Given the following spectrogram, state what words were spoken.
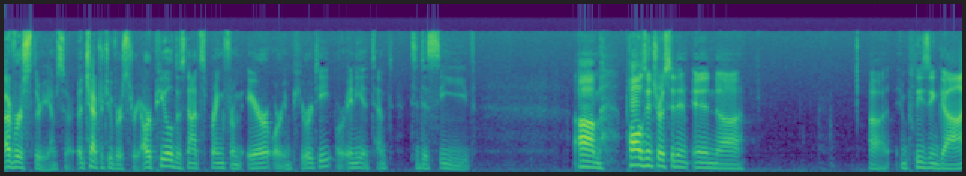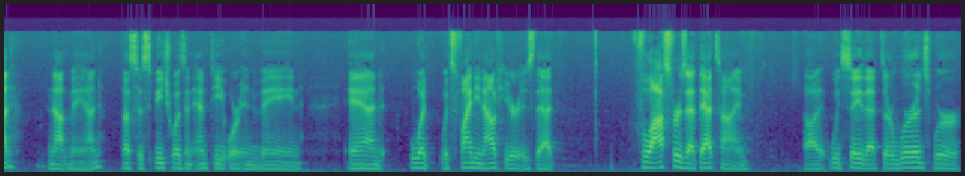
uh, verse 3, I'm sorry. Uh, chapter 2, verse 3. Our appeal does not spring from error or impurity or any attempt to deceive. Um, Paul's interested in, in, uh, uh, in pleasing God, not man. Thus, his speech wasn't empty or in vain. And what, what's finding out here is that philosophers at that time uh, would say that their words were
